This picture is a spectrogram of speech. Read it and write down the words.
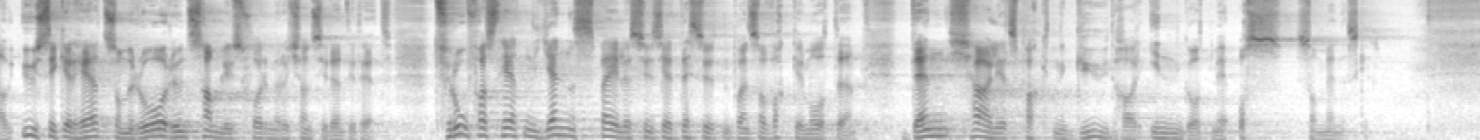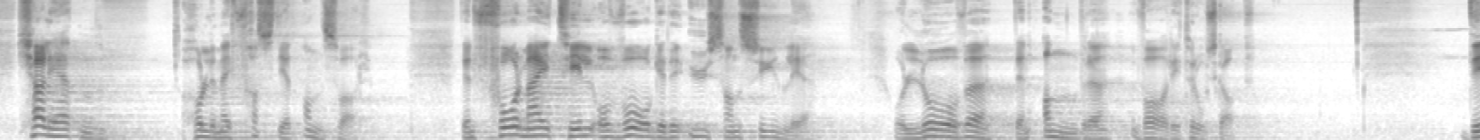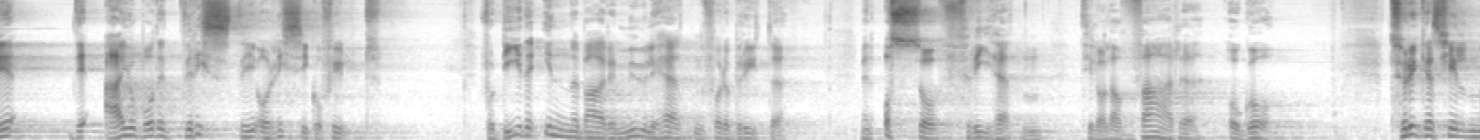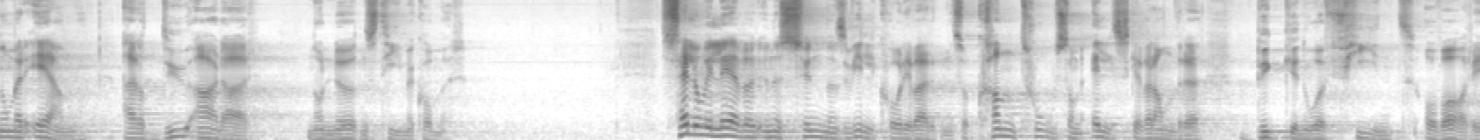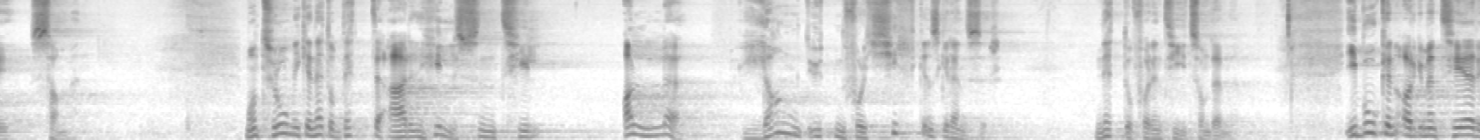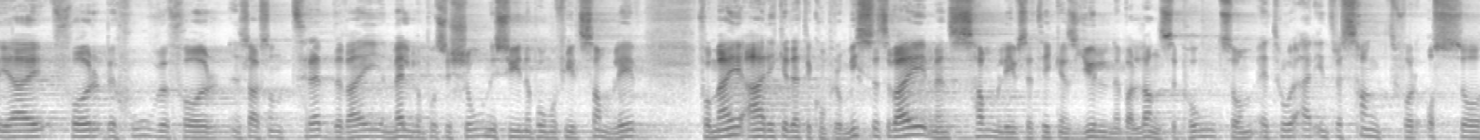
av usikkerhet som rår rundt samlivsformer og kjønnsidentitet. Trofastheten gjenspeiler, syns jeg dessuten på en så vakker måte, den kjærlighetspakten Gud har inngått med oss som mennesker. Kjærligheten holder meg fast i et ansvar. Den får meg til å våge det usannsynlige og love den andre varig troskap. Det, det er jo både dristig og risikofylt fordi det innebærer muligheten for å bryte, men også friheten til å la være å gå. Trygghetskilden nummer én er at du er der når nødens time kommer. Selv om vi lever under syndens vilkår i verden, så kan to som elsker hverandre, bygge noe fint og varig sammen. Mon tro om ikke nettopp dette er en hilsen til alle langt utenfor Kirkens grenser, nettopp for en tid som denne. I boken argumenterer jeg for behovet for en slags sånn tredje vei, en mellomposisjon i synet på homofilt samliv. For meg er ikke dette kompromissets vei, men samlivsetikkens gylne balansepunkt, som jeg tror er interessant for også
